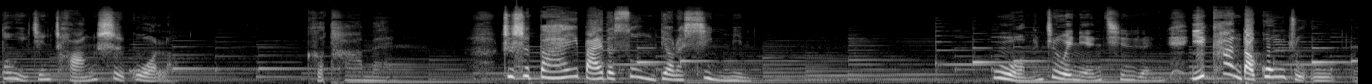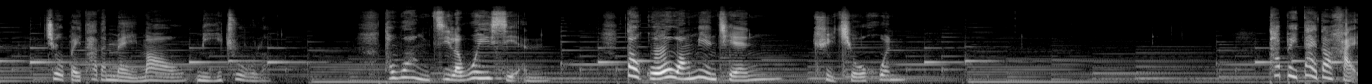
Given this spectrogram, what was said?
都已经尝试过了，可他们只是白白的送掉了性命。我们这位年轻人一看到公主。就被她的美貌迷住了，他忘记了危险，到国王面前去求婚。他被带到海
